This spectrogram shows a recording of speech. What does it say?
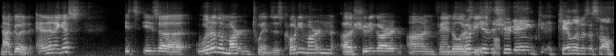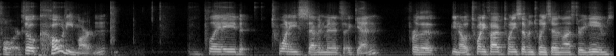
not good. And then I guess it's is uh what are the Martin twins? Is Cody Martin a shooting guard on FanDuel? Or Cody is, a, is a shooting. Caleb is a small forward. So Cody Martin played 27 minutes again for the you know 25, 27, 27 last three games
